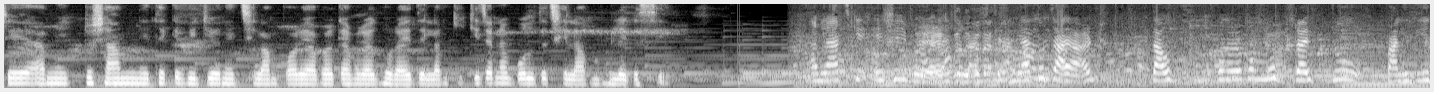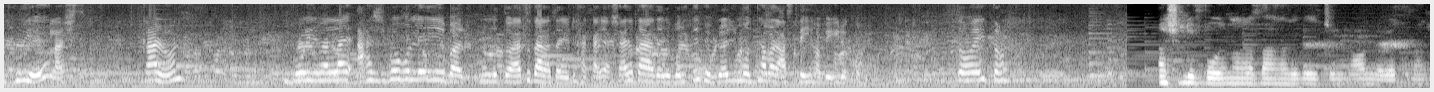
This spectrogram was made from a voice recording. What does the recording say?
যে আমি একটু সামনে থেকে ভিডিও নিচ্ছিলাম, পরে আবার ক্যামেরা ঘোরাই দিলাম। কি কি যেন বলতেছিলাম, ভুলে গেছি। আমি আজকে এসেই আমি এত টায়ার্ড তাও কোনো রকম মুখটা একটু পানি দিয়ে ধুয়ে কারণ বইমেলায় আসব বলেই এবার মূলত এত তাড়াতাড়ি ঢাকায় আসা, এত তাড়াতাড়ি বলতে ফেব্রুয়ারির মধ্যে আবার আসতেই হবে এইরকম। তো এই তো। আসলে বইমেলা বাঙালিদের জন্য অন্যরকম এক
